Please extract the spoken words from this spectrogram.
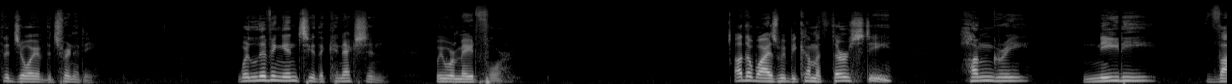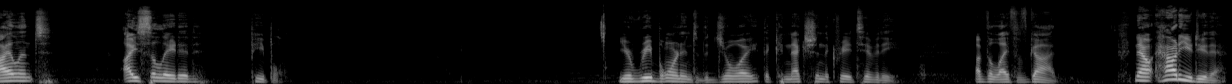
the joy of the Trinity. We're living into the connection we were made for. Otherwise, we become a thirsty, hungry, needy, violent, isolated people. You're reborn into the joy, the connection, the creativity of the life of God. Now, how do you do that?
